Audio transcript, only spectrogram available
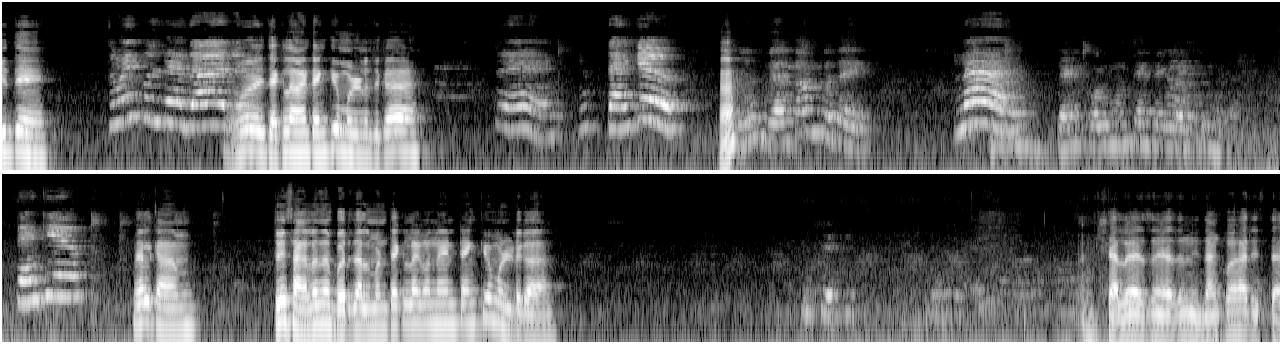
कितें. होय तेका हांवें थँक्यू म्हणलो तुका थँक्यू हा? वेलकम तुवें सांगलो ना बरें जालें म्हण तेका लागून हांवें थँक्यू म्हणलो तुका शालू अजून अजून न्हिदांक आहा दिसता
